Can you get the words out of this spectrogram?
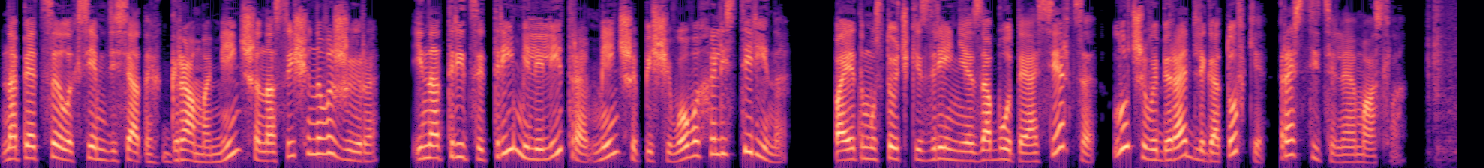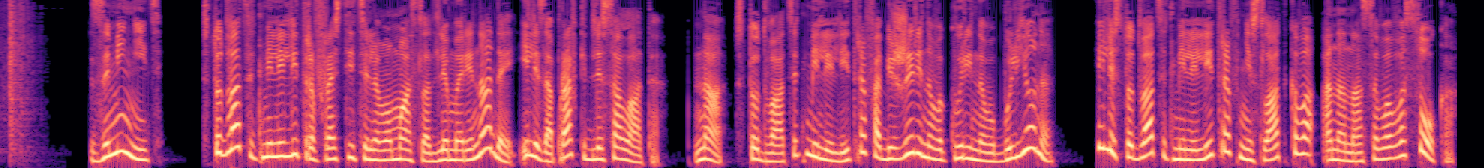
на 5,7 грамма меньше насыщенного жира и на 33 мл меньше пищевого холестерина. Поэтому с точки зрения заботы о сердце лучше выбирать для готовки растительное масло. Заменить 120 мл растительного масла для маринада или заправки для салата на 120 мл обезжиренного куриного бульона или 120 мл несладкого ананасового сока.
